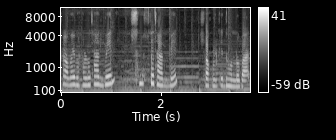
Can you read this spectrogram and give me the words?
সবাই ভালো থাকবেন, সুস্থ থাকবেন। সকলকে ধন্যবাদ।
